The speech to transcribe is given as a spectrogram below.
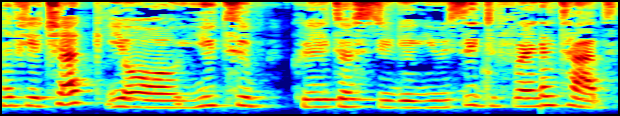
if you check your YouTube Creator Studio, you see different tabs.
